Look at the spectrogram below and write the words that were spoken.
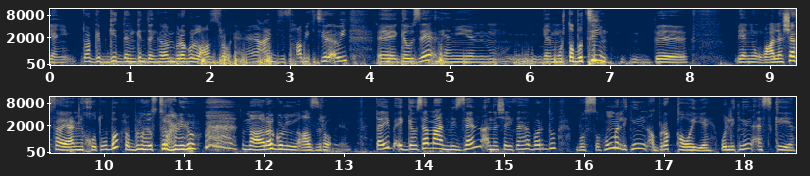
يعني بتعجب جدا جدا كمان بالرجل العذراء يعني. أنا عندي اصحابي كتير قوي آه جوزاء يعني يعني مرتبطين ب يعني وعلى شفا يعني خطوبة ربنا يستر عليهم. مع رجل عذراء يعني. طيب الجوزاء مع الميزان أنا شايفاها برضو بصوا هما الاتنين أبراج قوية والاتنين أذكياء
